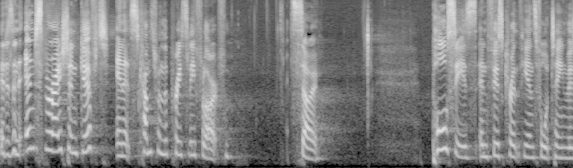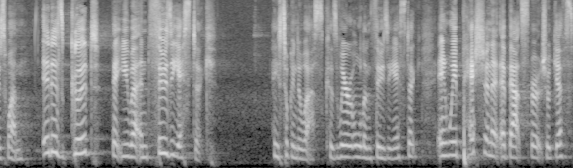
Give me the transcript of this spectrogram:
It is an inspiration gift and it comes from the priestly floor. So, Paul says in 1 Corinthians 14, verse 1, it is good that you are enthusiastic. He's talking to us because we're all enthusiastic and we're passionate about spiritual gifts,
